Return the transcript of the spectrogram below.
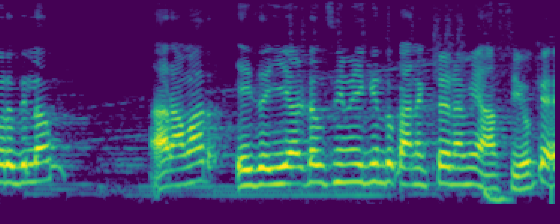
করে দিলাম। আর আমার এই যে এয়ারটেল সিমেই কিন্তু কানেক্টেড আমি আসি ওকে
